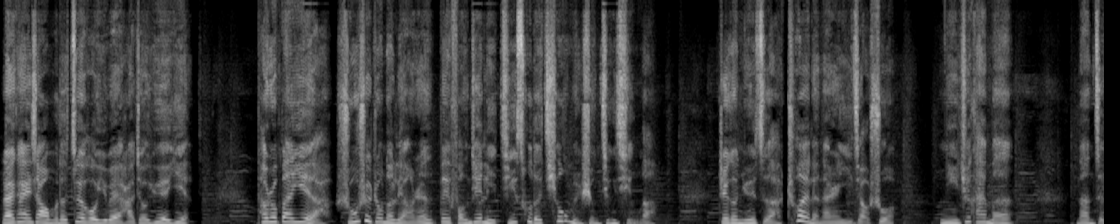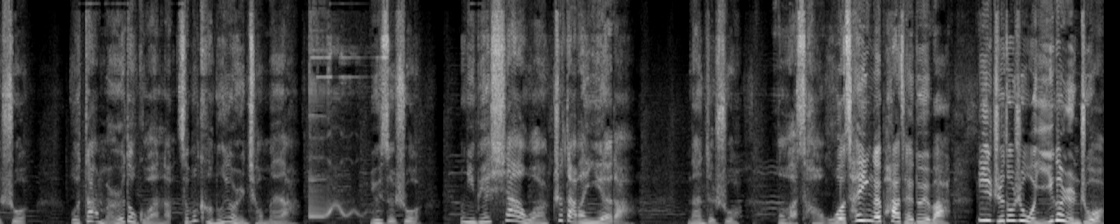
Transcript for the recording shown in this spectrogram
来看一下我们的最后一位哈，叫月夜。他说半夜啊，熟睡中的两人被房间里急促的敲门声惊醒了。这个女子啊，踹了男人一脚，说：“你去开门。”男子说：“我大门都关了，怎么可能有人敲门啊？”女子说：“你别吓我，这大半夜的。”男子说：“我操，我才应该怕才对吧？一直都是我一个人住。”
